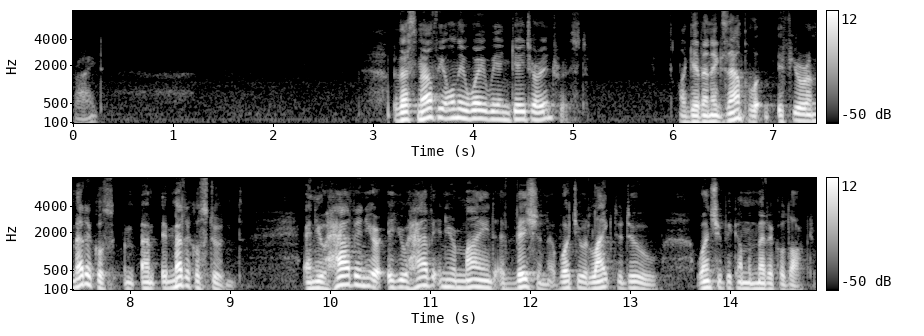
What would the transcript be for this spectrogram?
right? But that's not the only way we engage our interest. I'll give an example. If you're a medical, um, a medical student and you have, in your, you have in your mind a vision of what you would like to do once you become a medical doctor,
